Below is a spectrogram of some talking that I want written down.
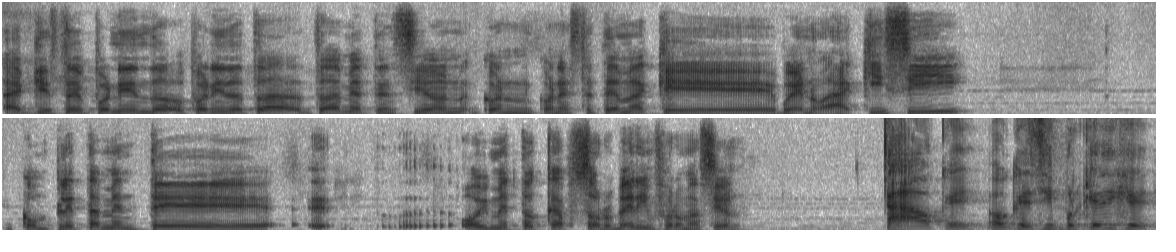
Aquí estoy poniendo, poniendo toda, mi atención con, con, este tema que, bueno, aquí sí, completamente. Eh, hoy me toca absorber información. Ah, ok, ok, sí, porque dije,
